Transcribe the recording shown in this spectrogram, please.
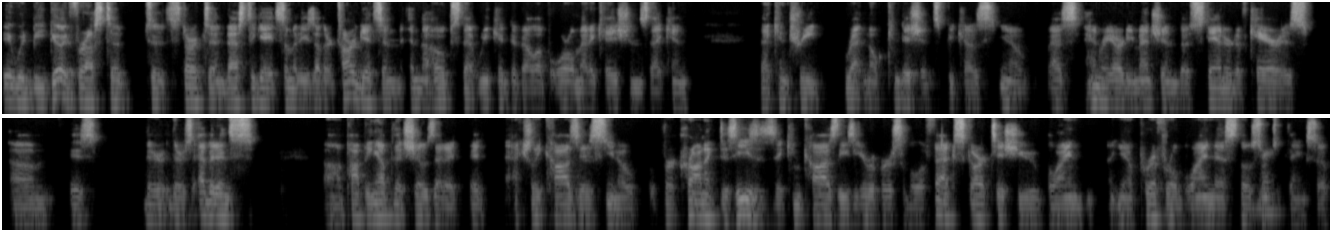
it would be good for us to to start to investigate some of these other targets in, in the hopes that we could develop oral medications that can that can treat retinal conditions. Because you know as henry already mentioned the standard of care is um, is there there's evidence uh, popping up that shows that it, it actually causes, you know, for chronic diseases, it can cause these irreversible effects, scar tissue, blind, you know, peripheral blindness, those sorts right. of things. So,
